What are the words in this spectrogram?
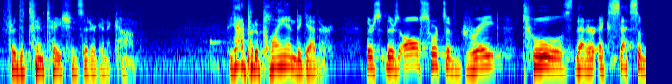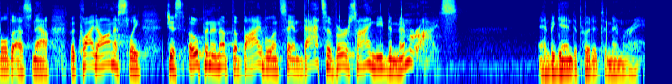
for the temptations that are going to come? You got to put a plan together. There's, there's all sorts of great tools that are accessible to us now. But quite honestly, just opening up the Bible and saying, that's a verse I need to memorize, and begin to put it to memory.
